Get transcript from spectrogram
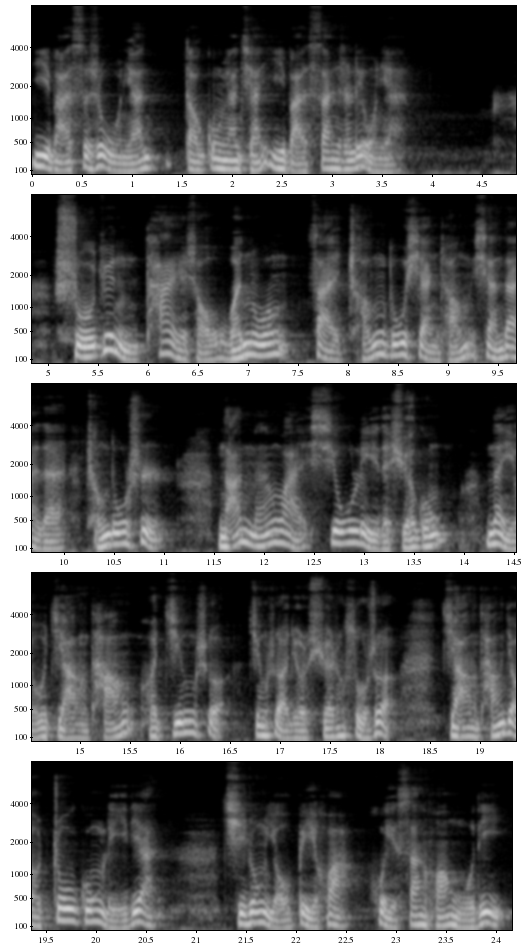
一百四十五年到公元前一百三十六年，蜀郡太守文翁在成都县城（现在的成都市）南门外修立的学宫，内有讲堂和经舍。经舍就是学生宿舍，讲堂叫周公礼殿，其中有壁画绘三皇五帝、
